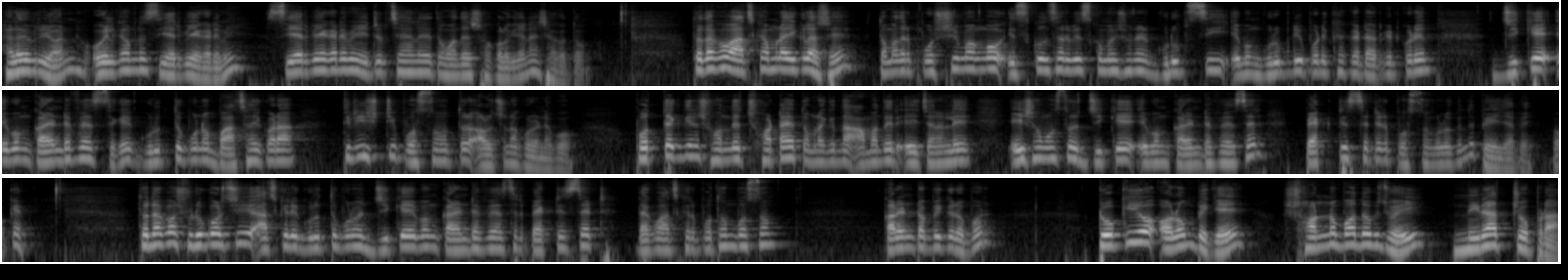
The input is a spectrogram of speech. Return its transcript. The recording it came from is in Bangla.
Hello everyone welcome to CRP academy CRP academy YouTube চ্যানেলে তোমাদের সকলকে জানাই স্বাগত। তো দেখো, আজকে আমরা এই ক্লাসে তোমাদের পশ্চিমবঙ্গ স্কুল সার্ভিস কমিশনের গ্রুপ সি এবং গ্রুপ ডি পরীক্ষাকে টার্গেট করে জিকে এবং কারেন্ট অ্যাফেয়ার্স থেকে গুরুত্বপূর্ণ বাছাই করা তিরিশটি প্রশ্ন উত্তর আলোচনা করে নেব। প্রত্যেক দিন সন্ধ্যে ছটায় তোমরা কিন্তু আমাদের এই চ্যানেলে এই সমস্ত জিকে এবং কারেন্ট অ্যাফেয়ার্সের প্র্যাকটিস সেটের প্রশ্নগুলো কিন্তু পেয়ে যাবে ওকে তো দেখো, শুরু করছি আজকের এই গুরুত্বপূর্ণ জিকে এবং কারেন্ট অ্যাফেয়ার্সের প্র্যাকটিস সেট দেখো, আজকের প্রথম প্রশ্ন কারেন্ট টপিকের ওপর টোকিও অলিম্পিকে স্বর্ণপদক জয়ী নীরাজ চোপড়া।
